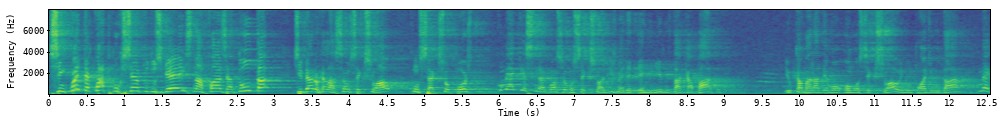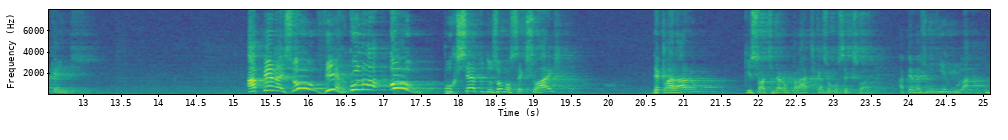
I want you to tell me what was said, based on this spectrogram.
54% dos gays, na fase adulta, tiveram relação sexual com sexo oposto. Como é que esse negócio de homossexualismo é determinismo está acabado? e o camarada é homossexual e não pode mudar? Como é que é isso? Apenas 1,1% dos homossexuais declararam que só tiveram práticas homossexuais. Apenas 1,1%.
